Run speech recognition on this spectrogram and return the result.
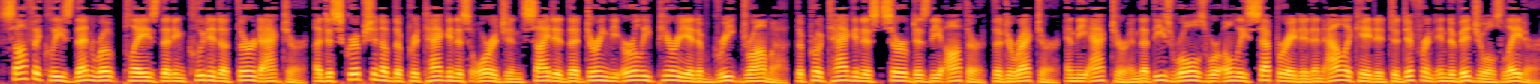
Sophocles then wrote plays that included a third actor. A description of the protagonist's origin cited that during the early period of Greek drama, the protagonist served as the author, the director, and the actor, and that these roles were only separated and allocated to different individuals later.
